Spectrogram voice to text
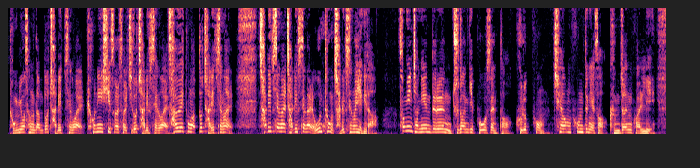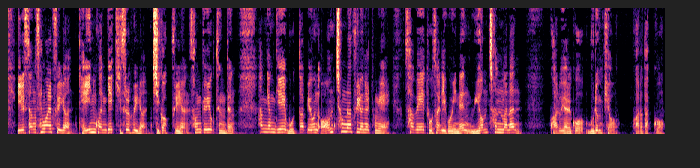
동료 상담도 자립생활, 편의시설 설치도 자립생활, 사회통합도 자립생활, 자립생활, 자립생활, 온통 자립생활 얘기다. 성인 장애인들은 주단기 보호센터, 그룹홈, 체험홈 등에서 금전 관리, 일상 생활 훈련, 대인 관계 기술 훈련, 직업 훈련, 성교육 등등 학령기에 못다 배운 엄청난 훈련을 통해 사회에 도사리고 있는 위험천만한 괄호 열고 물음표, 괄호 닫고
